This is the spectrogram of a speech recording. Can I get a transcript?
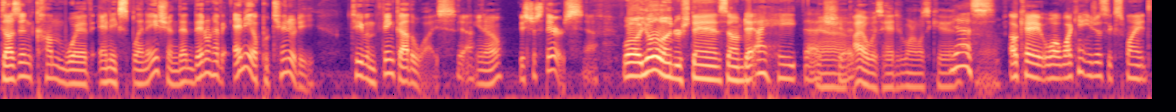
doesn't come with any explanation, then they don't have any opportunity to even think otherwise. Yeah. You know? It's just theirs. Yeah. Well, you'll understand someday. I hate that Yeah, shit. I always hated when I was a kid. yes. Uh, Okay. Well, why can't you just explain it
